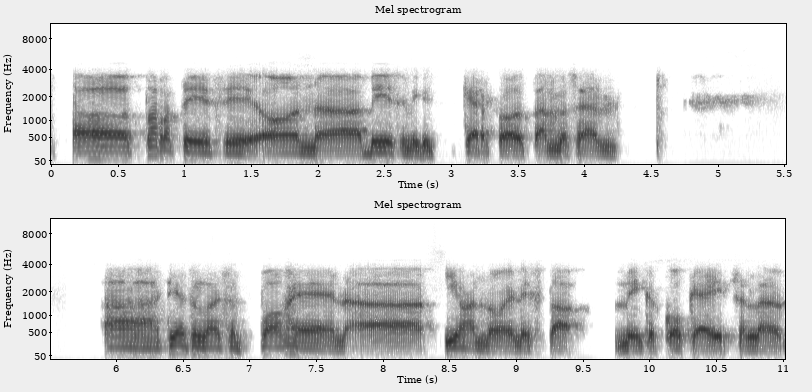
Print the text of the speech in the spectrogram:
Uh, Paratiisi on uh, biisi, mikä kertoo tämmöisen ää, tietynlaisen paheen ää, ihannoinnista, minkä kokee itselleen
